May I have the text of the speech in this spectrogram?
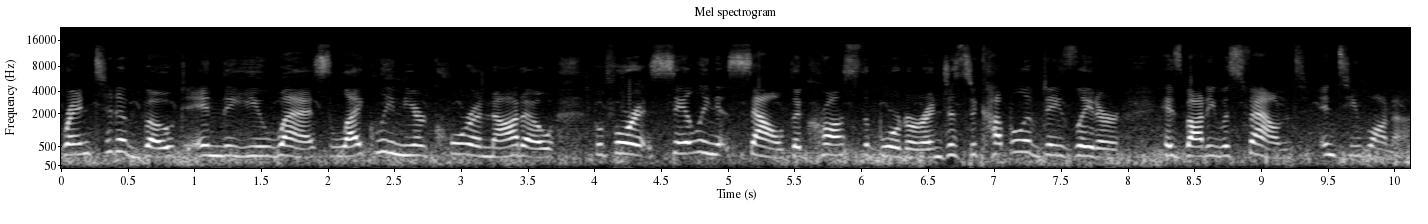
rented a boat in the U.S., likely near Coronado, before sailing south across the border. And just a couple of days later, his body was found in Tijuana.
